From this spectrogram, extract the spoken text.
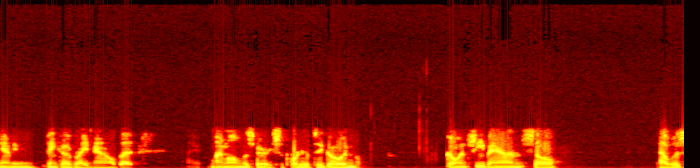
can't even think of right now. But my mom was very supportive to go and go and see bands, so that was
